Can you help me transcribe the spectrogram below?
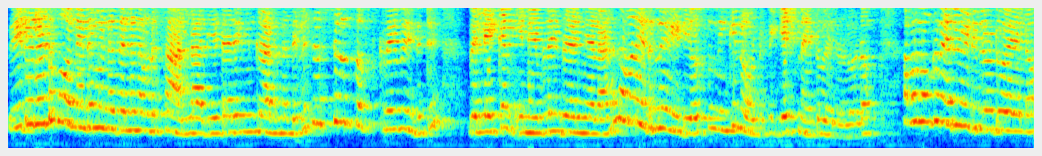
വീഡിയോയിലോട്ട് പോകുന്നതിന് മുന്നേ തന്നെ നമ്മുടെ ചാനൽ ആദ്യമായിട്ട് ആരെങ്കിലും കാണുന്നുണ്ടെങ്കിൽ ജസ്റ്റ് ഒന്ന് സബ്സ്ക്രൈബ് ചെയ്തിട്ട് ബെല്ലൈക്കൺ ഇനേബിൾ ചെയ്ത് കഴിഞ്ഞാലാണ് നമ്മൾ ഇടുന്ന വീഡിയോസ് നിങ്ങൾക്ക് നോട്ടിഫിക്കേഷൻ ആയിട്ട് വരുള്ളൂ കേട്ടോ. അപ്പൊ നമുക്ക് നേരെ വീഡിയോയിലോട്ട് പോയാലോ.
